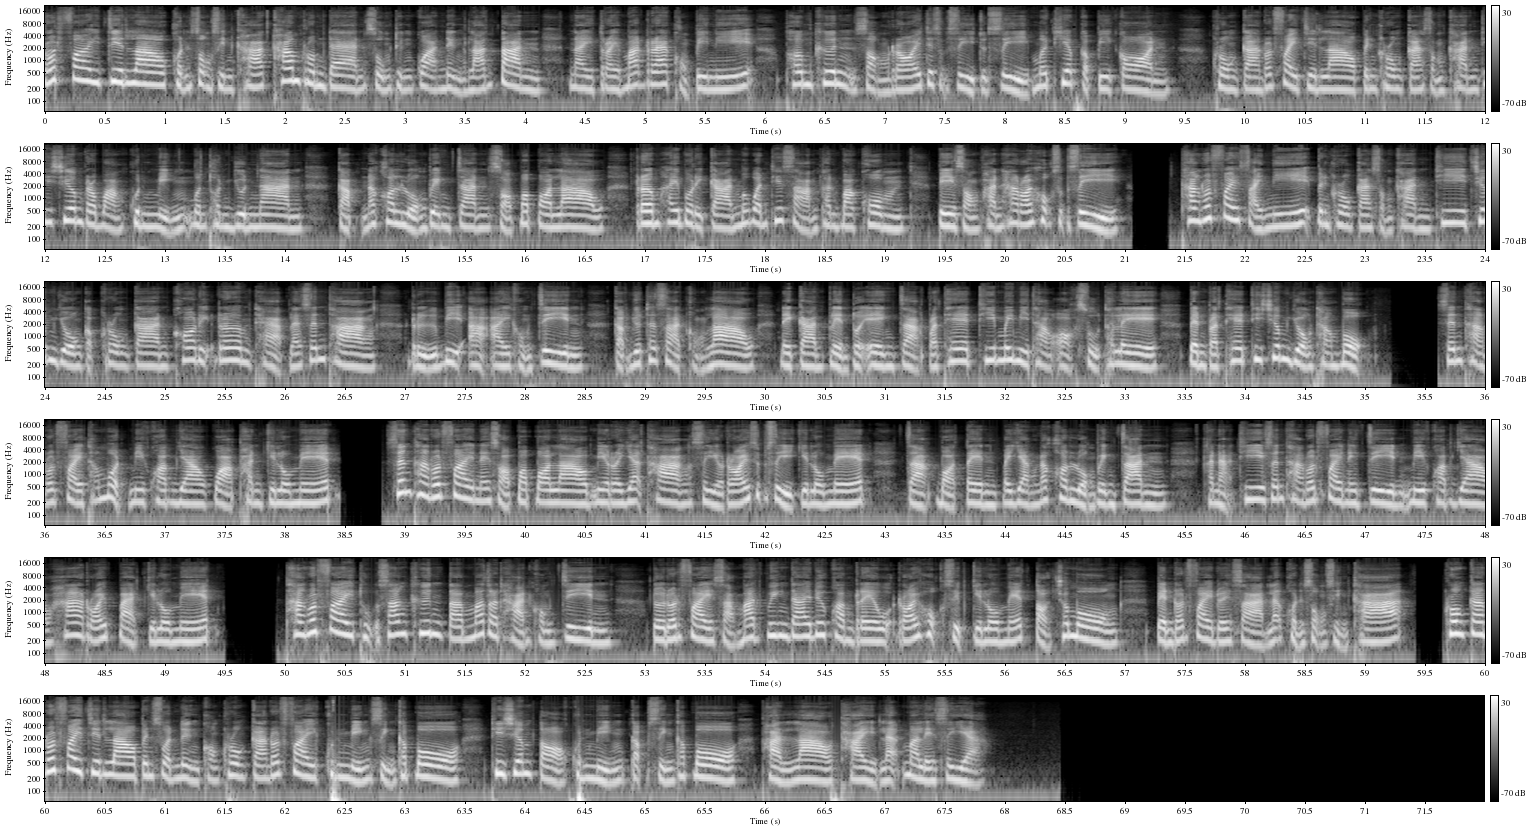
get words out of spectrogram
รถไฟจีนลาวขนส่งสินค้าข้ามพรมแดนสูงถึงกว่า 1 ล้านตัน ในไตรมาสแรกของปีนี้ เพิ่มขึ้น 274.4 เมื่อเทียบกับปีก่อน โครงการรถไฟจีนลาวเป็นโครงการสำคัญที่เชื่อมระหว่างคุนหมิงมณฑลยุนนาน กับนครหลวงเวียงจันทร์สปปลาว เริ่มให้บริการเมื่อวันที่ 3 ธันวาคม ปี 2564 ทางรถไฟสายนี้เป็นโครงการสำคัญที่เชื่อมโยงกับโครงการข้อริเริ่มแถบและเส้นทาง หรือ BRI ของจีน กับยุทธศาสตร์ของลาว ในการเปลี่ยนตัวเองจากประเทศที่ไม่มีทางออกสู่ทะเล เป็นประเทศที่เชื่อมโยงทางบก เส้นทางรถไฟทั้งหมดมีความยาวกว่าพันกิโลเมตรเส้นทางรถไฟในสปปลาวมีระยะทาง 414 กิโลเมตร จากบ่อเต็นไปยังนครหลวงเวียงจันทร์ ขณะที่เส้นทางรถไฟในจีนมีความยาว 508 กิโลเมตร ทางรถไฟถูกสร้างขึ้นตามมาตรฐานของจีน โดยรถไฟสามารถวิ่งได้ด้วยความเร็ว 160 กิโลเมตรต่อชั่วโมง เป็นรถไฟโดยสารและขนส่งสินค้า โครงการรถไฟจีนลาวเป็นส่วนหนึ่งของโครงการรถไฟคุนหมิงสิงคโปร์ที่เชื่อมต่อคุนหมิงกับสิงคโปร์ผ่านลาวไทยและมาเลเซีย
